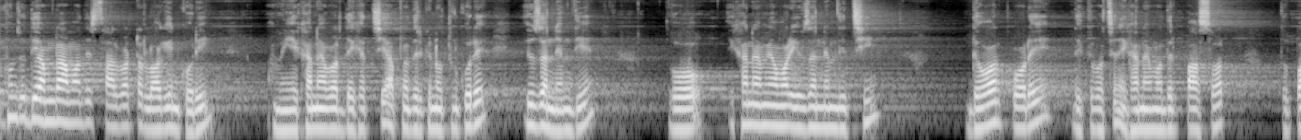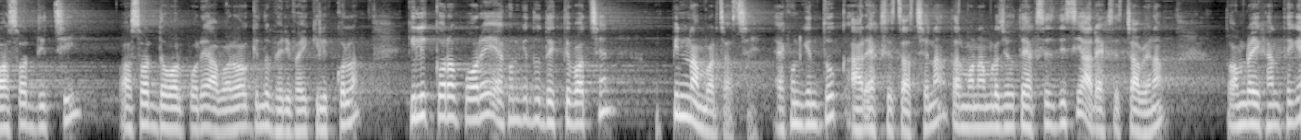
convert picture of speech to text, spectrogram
এখন যদি আমরা আমাদের সার্ভারটা লগ করি, আমি এখানে আবার দেখাচ্ছি আপনাদেরকে নতুন করে ইউজার নেম দিয়ে। তো এখানে আমি আমার ইউজার নেম দিচ্ছি। দেওয়ার পরে দেখতে পাচ্ছেন এখানে আমাদের পাসওয়ার্ড। তো পাসওয়ার্ড দিচ্ছি। পাসওয়ার্ড দেওয়ার পরে আবারও কিন্তু ভেরিফাই ক্লিক করলাম। ক্লিক করার পরে এখন কিন্তু দেখতে পাচ্ছেন পিন নাম্বার চাচ্ছে। এখন কিন্তু আর অ্যাক্সেস চাচ্ছে না। তার মানে আমরা যেহেতু অ্যাক্সেস দিচ্ছি আর অ্যাক্সেস চাবে না। তো আমরা এখান থেকে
